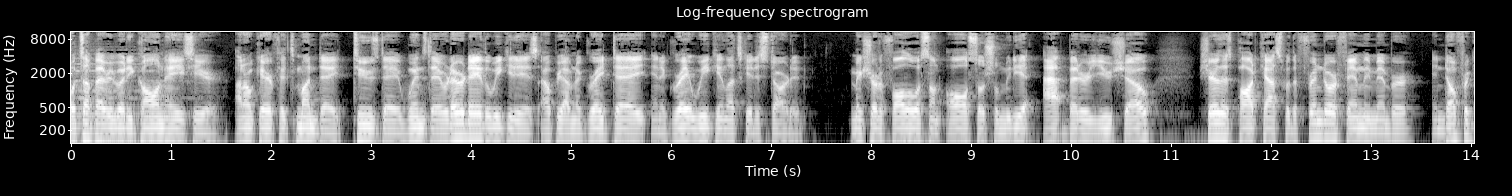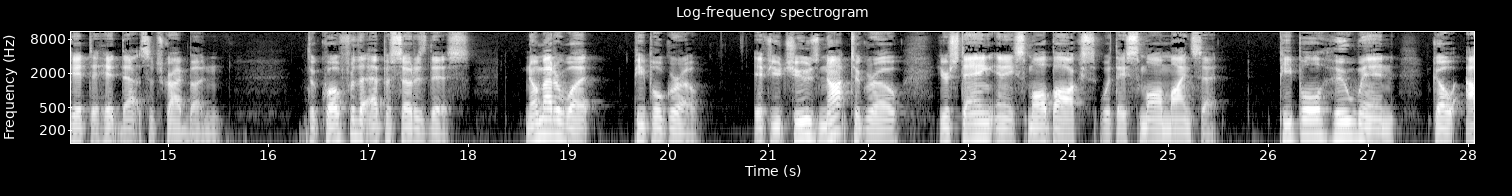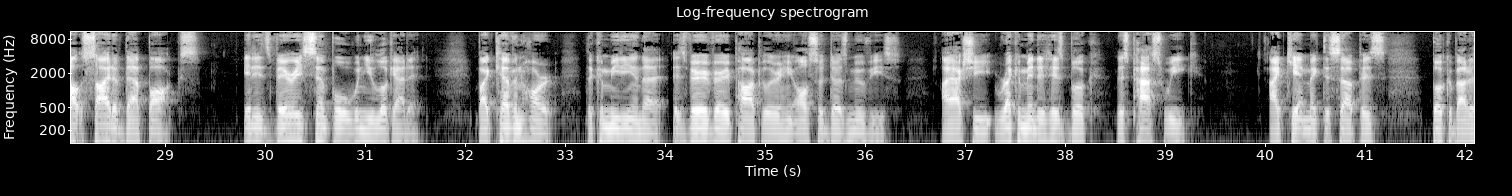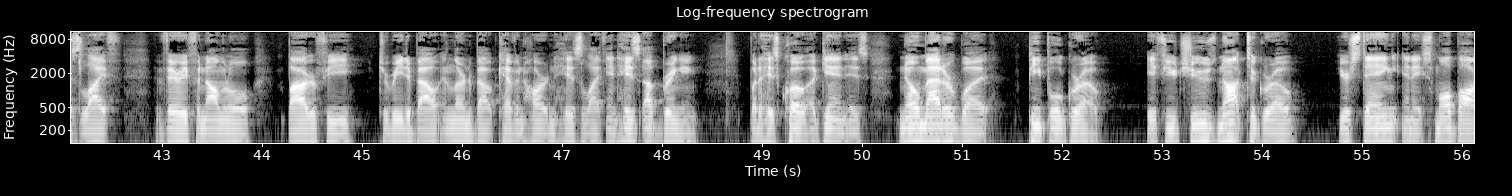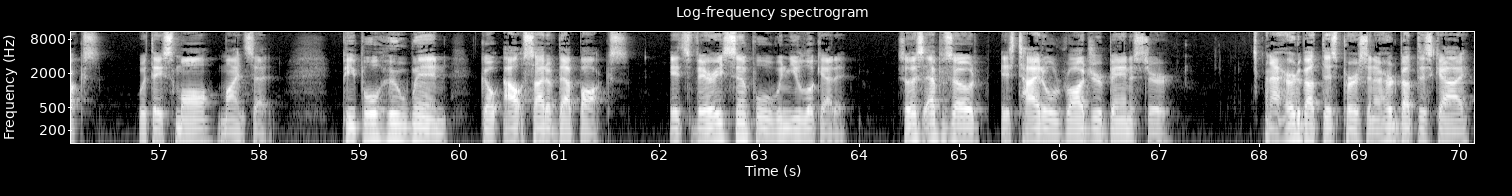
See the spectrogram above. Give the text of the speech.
What's up, everybody? Colin Hayes here. I don't care if it's Monday, Tuesday, Wednesday, whatever day of the week it is. I hope you're having a great day and a great weekend. Let's get it started. Make sure to follow us on all social media at Better You Show. Share this podcast with a friend or family member, and don't forget to hit that subscribe button. The quote for the episode is this No matter what, people grow. If you choose not to grow, you're staying in a small box with a small mindset. People who win go outside of that box. It is very simple when you look at it. By Kevin Hart, the comedian that is very, very popular and he also does movies. I actually recommended his book this past week. I can't make this up. His book about his life, very phenomenal biography to read about and learn about Kevin Hart and his life and his upbringing. But his quote again is No matter what, people grow. If you choose not to grow, you're staying in a small box with a small mindset. People who win go outside of that box. It's very simple when you look at it. So, this episode is titled Roger Bannister. And I heard about this person, I heard about this guy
